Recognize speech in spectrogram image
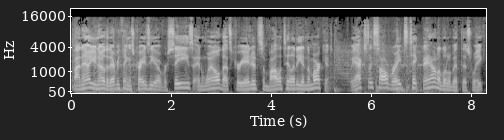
By now, you know that everything is crazy overseas, and well, that's created some volatility in the market. We actually saw rates tick down a little bit this week.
